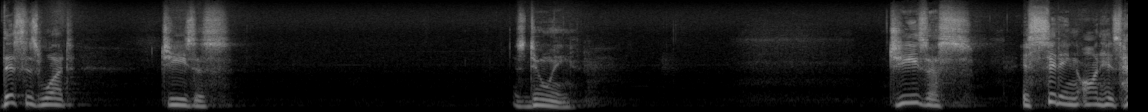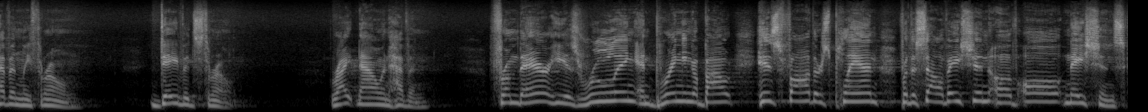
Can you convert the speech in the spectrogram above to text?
This is what Jesus is doing. Jesus is sitting on his heavenly throne, David's throne right now in heaven. From there, he is ruling and bringing about his Father's plan for the salvation of all nations.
